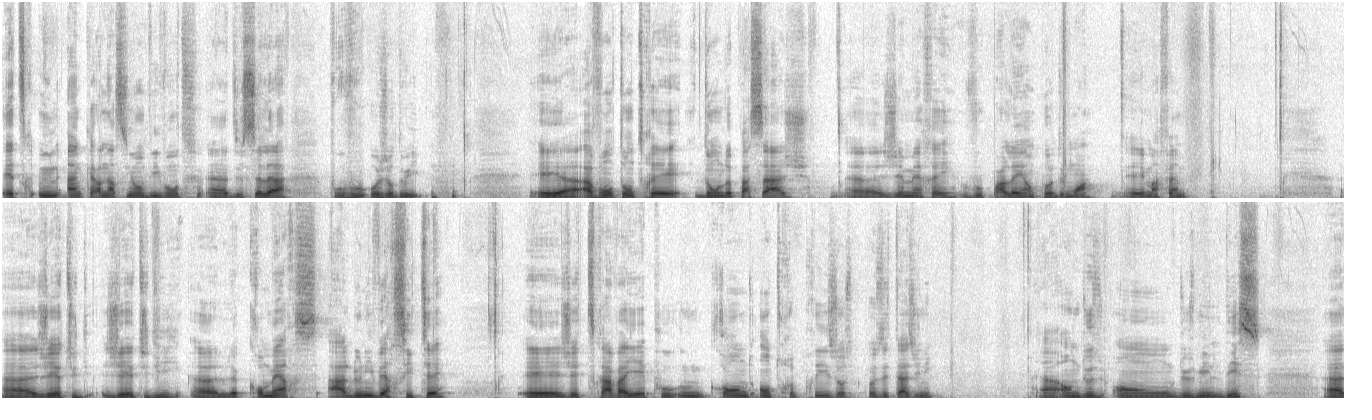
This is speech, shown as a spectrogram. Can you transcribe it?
être une incarnation vivante euh, de cela pour vous aujourd'hui. Et avant d'entrer dans le passage, j'aimerais vous parler un peu de moi et ma femme. J'ai étudié, le commerce à l'université et j'ai travaillé pour une grande entreprise aux, États-Unis. En 2010, euh,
